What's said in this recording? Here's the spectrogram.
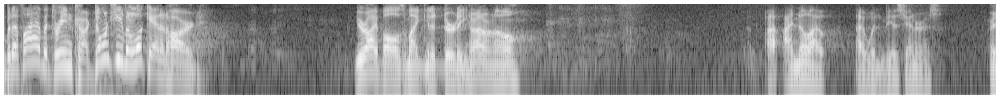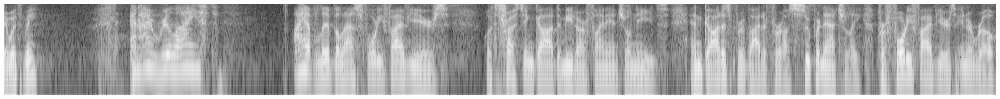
But if I have a dream car, don't you even look at it hard. Your eyeballs might get it dirty. I don't know. I, I know I, I wouldn't be as generous. Are you with me? And I realized I have lived the last 45 years with trusting God to meet our financial needs. And God has provided for us supernaturally for 45 years in a row.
